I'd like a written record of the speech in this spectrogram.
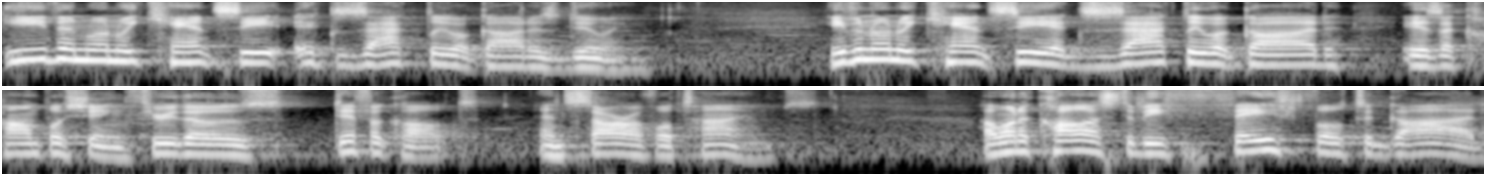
even when we can't see exactly what God is doing. Even when we can't see exactly what God is accomplishing through those difficult and sorrowful times. I want to call us to be faithful to God,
